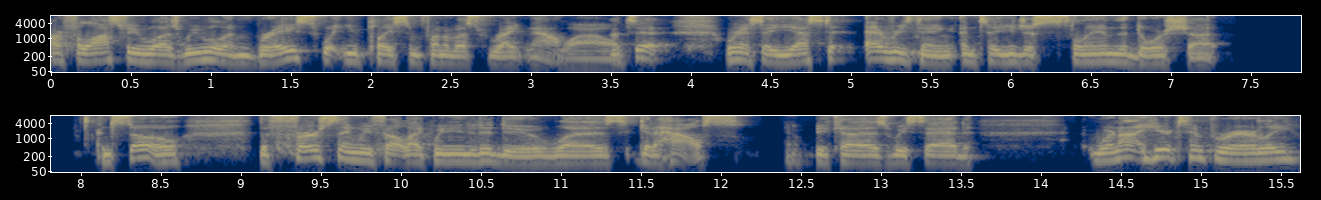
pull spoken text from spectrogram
our philosophy was we will embrace what you place in front of us right now. Wow. That's it. We're going to say yes to everything until you just slam the door shut. And so the first thing we felt like we needed to do was get a house because we said, we're not here temporarily.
